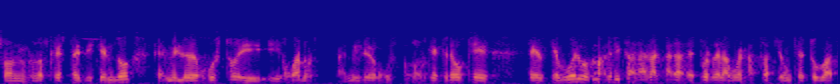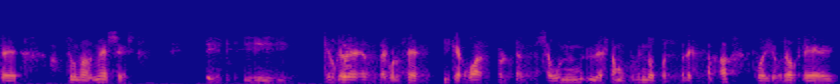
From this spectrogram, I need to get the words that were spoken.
son los dos que estáis diciendo, Emilio de Justo y, y Juan Ortega. Emilio de Justo porque creo que el que vuelve a Madrid a dar la cara después de la buena actuación que tuvo hace, hace unos meses y, y creo que debe reconocer y que Ortega, según le estamos viendo por esta etapa, pues yo creo que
